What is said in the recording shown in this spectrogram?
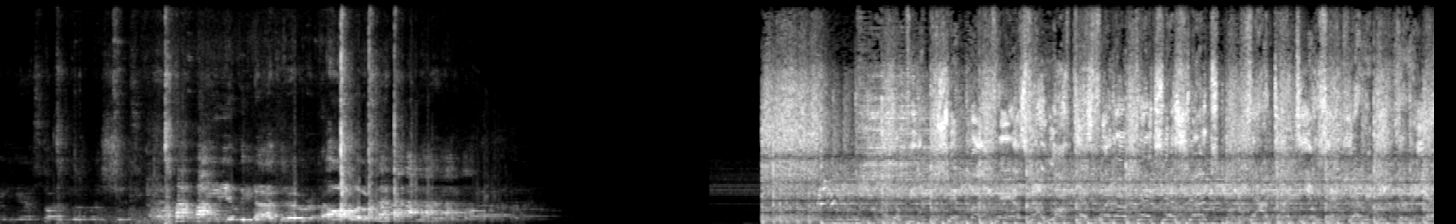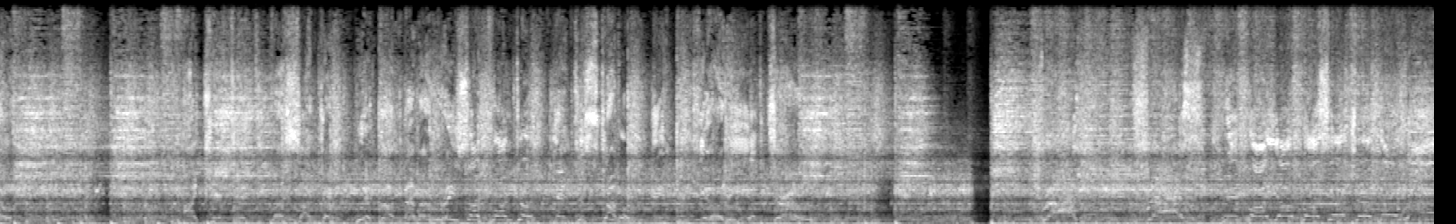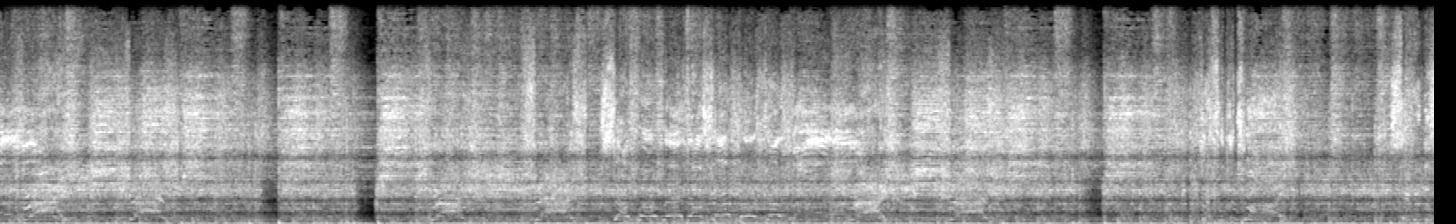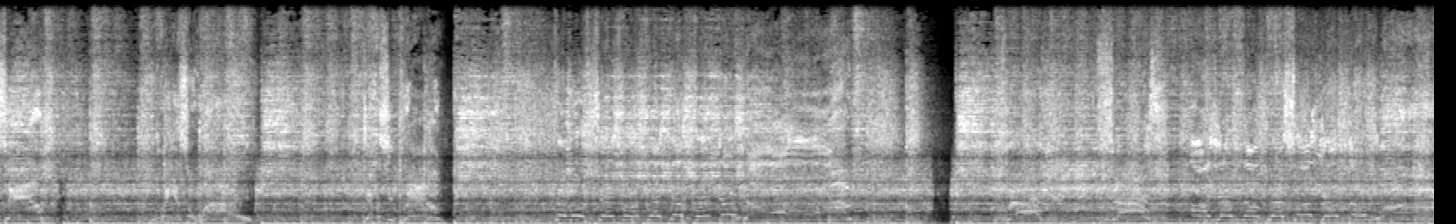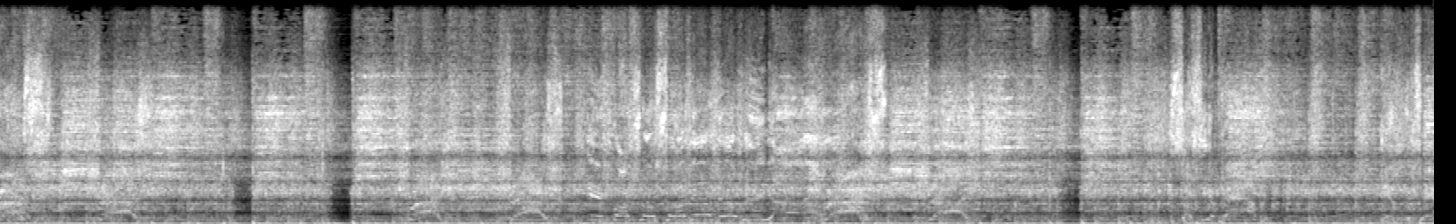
right here, started doing a bunch of shit too fast, immediately knocked it over all over the computer. It's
